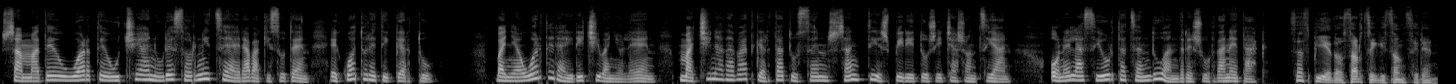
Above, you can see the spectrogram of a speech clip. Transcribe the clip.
San Mateo uarte utxean ure zornitzea erabaki zuten, ekuatoretik gertu. Baina uartera iritsi baino lehen, matxinada bat gertatu zen Sancti Spiritus itxasontzian, honela ziurtatzen du Andres Urdanetak. Zazpi edo zortzi gizon ziren,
